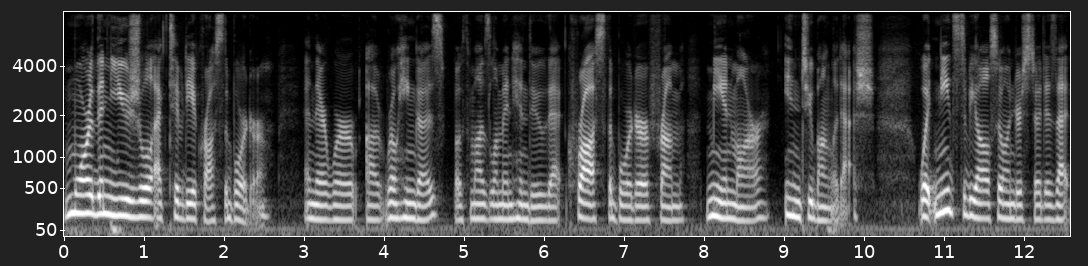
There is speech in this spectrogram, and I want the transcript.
more than usual activity across the border. And there were uh, Rohingyas, both Muslim and Hindu, that crossed the border from Myanmar into Bangladesh. What needs to be also understood is that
